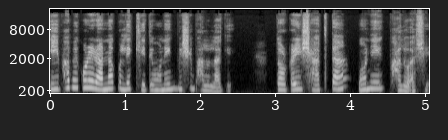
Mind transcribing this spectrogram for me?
এইভাবে করে রান্না করলে খেতে অনেক বেশি ভালো লাগে। তরকারির স্বাদটা অনেক ভালো আসে।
